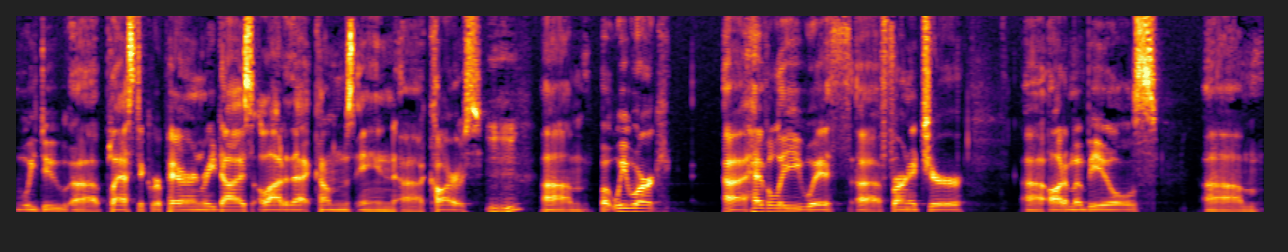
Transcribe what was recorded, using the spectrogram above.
we do uh, plastic repair and redyes. A lot of that comes in uh, cars, mm-hmm. um, but we work uh, heavily with uh, furniture, uh, automobiles, um,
